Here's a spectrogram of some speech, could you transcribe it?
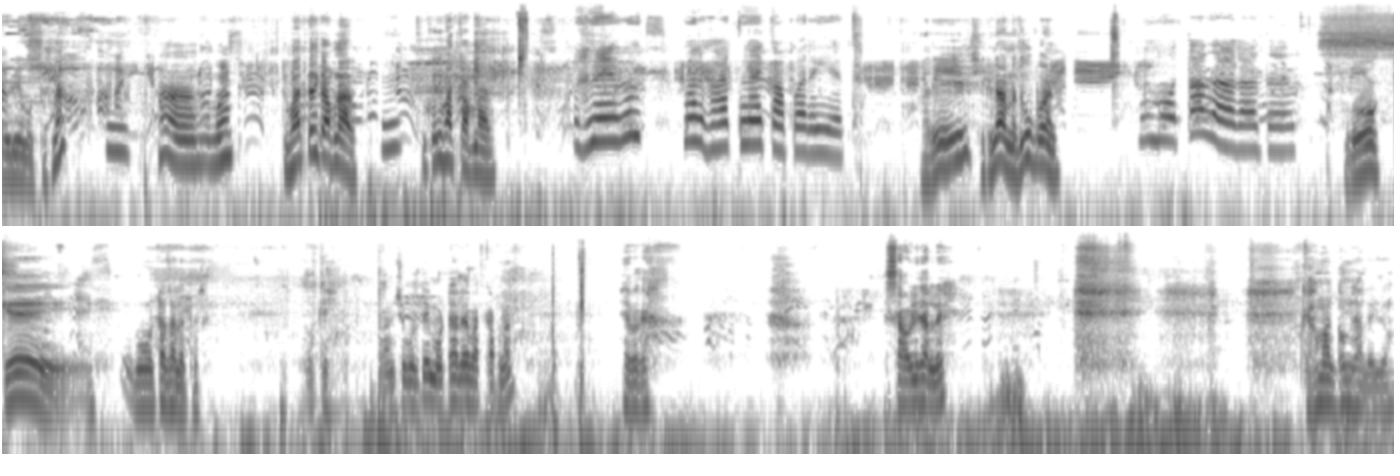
व्हिडिओ बघतोस ना? हं, मग? तू भात कधी कापणार. तू कधी भात कापणार? मला भात नाही कापायला येत. अरे शिकणार ना तू पण. मोठा झाला तर. ओके मोठा झाला तर. ओके. अंशू बोलते मोठं झालं भात कापणार. हे बघा. सावली चालू आहे घामाघूम झालं एकदम.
